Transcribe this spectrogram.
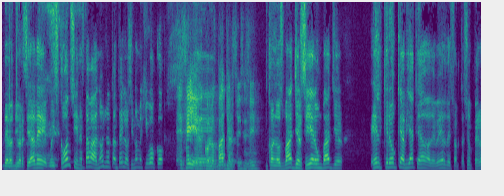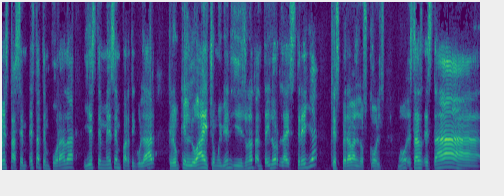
la Universidad de Wisconsin. Estaba, ¿no? Jonathan Taylor, si no me equivoco. Eh, sí, eh, con los Badgers, sí, sí, sí. Con los Badgers, sí, era un Badger. Él creo que había quedado de ver de su actuación, pero esta, esta temporada y este mes en particular, creo que lo ha hecho muy bien. Y Jonathan Taylor, la estrella que esperaban los Colts. ¿no? Está, está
